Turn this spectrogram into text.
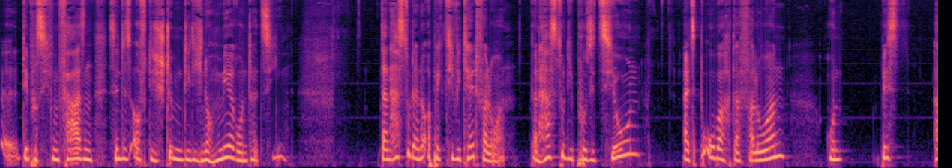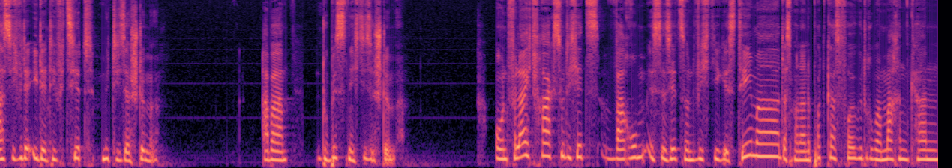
äh, depressiven Phasen, sind es oft die Stimmen, die dich noch mehr runterziehen, dann hast du deine Objektivität verloren. Dann hast du die Position als Beobachter verloren und bist, hast dich wieder identifiziert mit dieser Stimme. Aber du bist nicht diese Stimme. Und vielleicht fragst du dich jetzt, warum ist es jetzt so ein wichtiges Thema, dass man da eine Podcast-Folge drüber machen kann?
